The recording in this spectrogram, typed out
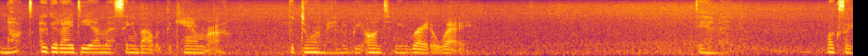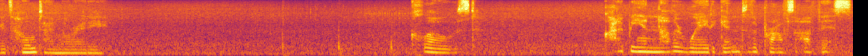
Not a good idea messing about with the camera. The doorman would be onto me right away. Damn it. Looks like it's home time already. Closed. Gotta be another way to get into the prof's office.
